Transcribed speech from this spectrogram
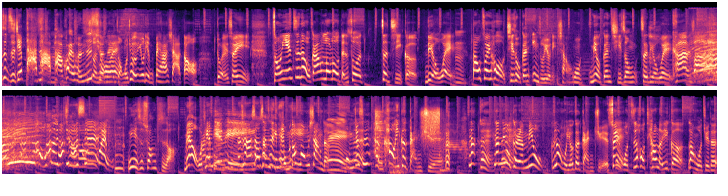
是直接啪啪啪快很准的那种，我就有点被他吓到。对，所以总而言之呢，我刚刚漏漏等说这几个六位，嗯，到最后其实我跟印主有点像，我没有跟其中这六位 看吧，是不是？你也是双子啊？没有，我天平，但是他上升天我们都封上的，我们就是很靠一个感觉。那对那六个人没有让我有个感觉，所以我之后挑了一个让我觉得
